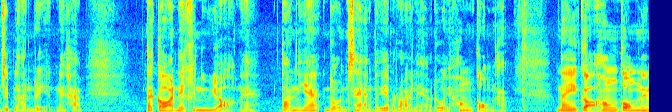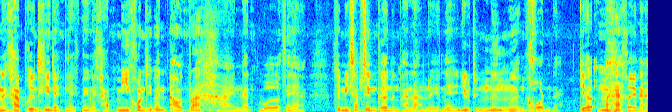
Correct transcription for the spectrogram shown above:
30 ล้านเหรียญนนะครับ แต่ก่อนเนี่ยคือนิวยอร์กนะ ตอนนี้โดนแซงไปเรียบร้อยแล้ว โดยฮ่องกงครับ ในเกาะฮ่องกงเนี่ยนะครับพื้นที่เล็กๆเนี่ยนะครับมีคนที่เป็น ultra high net worth เนี่ยคือมีทรัพย์สินเกิน 1,000 ล้านเหรียญเนี่ยอยู่ถึง 10,000 คนนะเยอะมากเลยนะ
